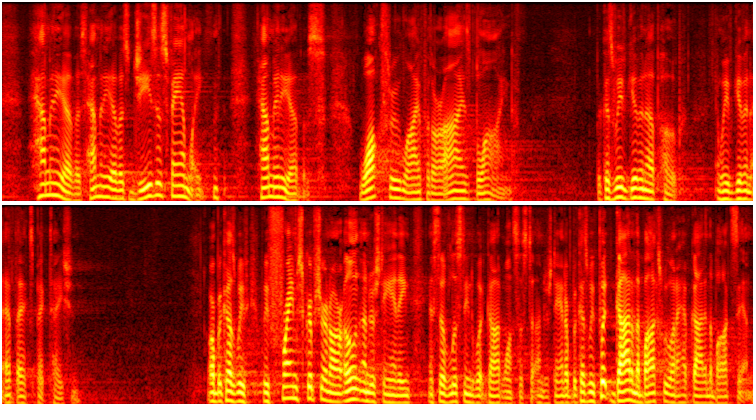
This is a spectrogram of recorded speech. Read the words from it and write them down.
how many of us, how many of us, Jesus family, how many of us walk through life with our eyes blind? Because we've given up hope and we've given up expectation. Or because we've, we've framed Scripture in our own understanding instead of listening to what God wants us to understand. Or because we put God in the box we want to have God in the box in.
